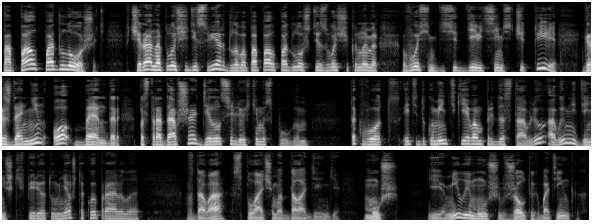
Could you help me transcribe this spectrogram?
попал под лошадь. Вчера на площади Свердлова попал под лошадь извозчика номер 8974 гражданин О. Бендер. Пострадавший отделался легким испугом. Так вот, эти документики я вам предоставлю, а вы мне денежки вперед, у меня уж такое правило. Вдова с плачем отдала деньги. Муж, ее милый муж в желтых ботинках,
